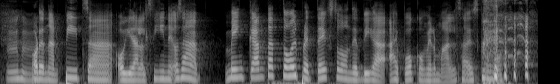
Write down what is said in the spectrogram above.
ordenar pizza o ir al cine. O sea, me encanta todo el pretexto donde diga, ay, puedo comer mal, ¿sabes? Como,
